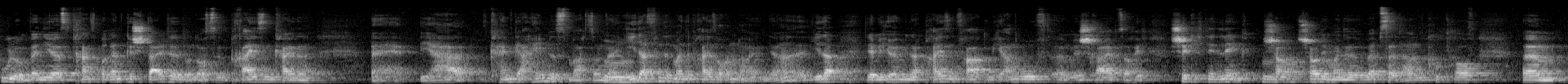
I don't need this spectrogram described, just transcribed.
cool. Und wenn ihr es transparent gestaltet und aus den Preisen keine äh, ja, kein Geheimnis macht, sondern mhm. jeder findet meine Preise online. Ja? Jeder, der mich irgendwie nach Preisen fragt, mich anruft, äh, mir schreibt, sage ich, schicke ich den Link. Mhm. Schau, schau, dir meine Website an, guck drauf. Ähm,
